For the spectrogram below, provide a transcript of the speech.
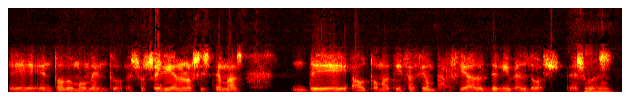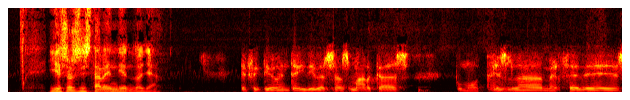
eh, en todo momento. Esos serían los sistemas de automatización parcial de nivel 2. Eso es. ¿Y eso se está vendiendo ya? Efectivamente, hay diversas marcas como Tesla, Mercedes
